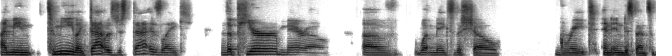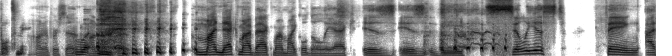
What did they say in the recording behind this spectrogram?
I mean, to me, like that was just that is like the pure marrow of what makes the show great and indispensable to me. 100%. 100%. My neck, my back, my Michael Doliak is is the silliest thing I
